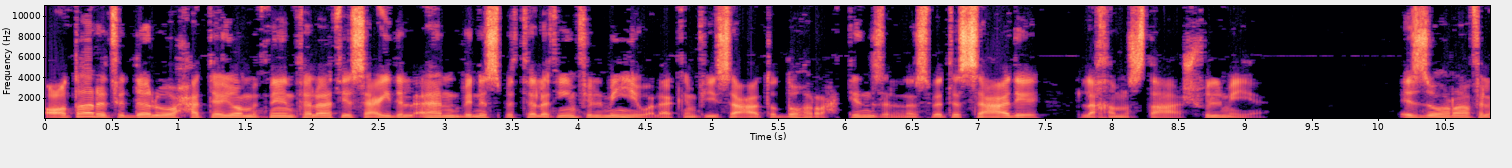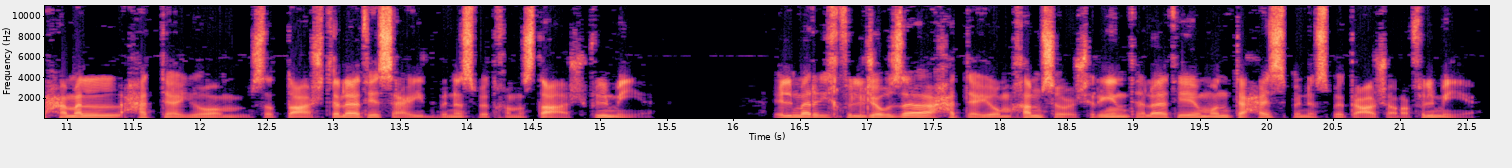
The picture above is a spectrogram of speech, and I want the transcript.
عطارد في الدلو حتى يوم اثنين ثلاثة سعيد الآن بنسبة ثلاثين في المية ولكن في ساعات الظهر رح تنزل نسبة السعادة لخمستاش في المية. الزهرة في الحمل حتى يوم 16 ثلاثة سعيد بنسبة 15% المريخ في الجوزاء حتى يوم 25 ثلاثة منتحس بنسبة 10%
